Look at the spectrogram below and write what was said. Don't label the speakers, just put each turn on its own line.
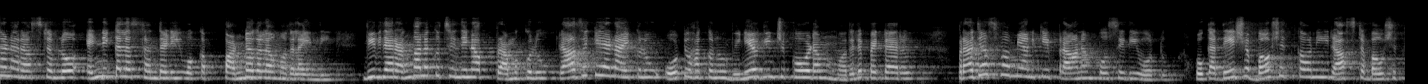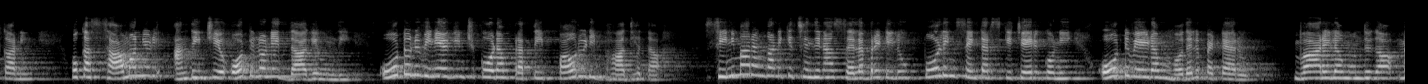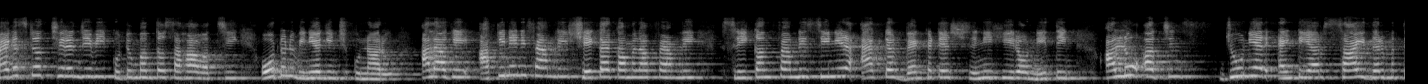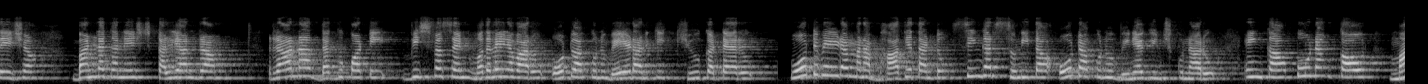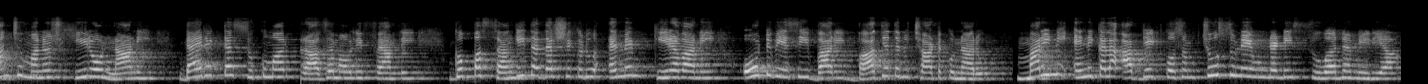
తెలంగాణ రాష్ట్రంలో ఎన్నికల సందడి ఒక పండగలా మొదలైంది. వివిధ రంగాలకు చెందిన ప్రముఖులు రాజకీయ నాయకులు ఓటు హక్కును వినియోగించుకోవడం మొదలుపెట్టారు. ప్రజాస్వామ్యానికి ప్రాణం పోసేది ఓటు. ఒక దేశ భవిష్యత్ కానీ రాష్ట్ర భవిష్యత్ కానీ ఒక సామాన్యుడి అందించే ఓటులోనే దాగి ఉంది. ఓటును వినియోగించుకోవడం ప్రతి పౌరుడి బాధ్యత. సినిమా రంగానికి చెందిన సెలబ్రిటీలు పోలింగ్ సెంటర్స్కి చేరుకొని ఓటు వేయడం మొదలుపెట్టారు. వారిలో ముందుగా మెగాస్టార్ చిరంజీవి కుటుంబంతో సహా వచ్చి ఓటును వినియోగించుకున్నారు. అలాగే Akkineni family Shekhar Kammula family Srikanth family senior actor Venkatesh cine hero Nithin Allu Arjun junior NTR Sai Dharmateja Bandla Ganesh Kalyan Ram Rana Daggubati Vishwasen మొదలైన వారు ఓటు హక్కును వేయడానికి క్యూ కట్టారు. ఓటు వేయడం మన బాధ్యత అంటూ సింగర్ సునీత ఓటాకును వినియోగించుకున్నారు. ఇంకా Poonam Kaur Manchu Manoj hero Nani director Sukumar Rajamouli family గొప్ప సంగీత దర్శకుడు ఎంఎం కీరవాణి ఓటు వేసి వారి బాధ్యతను చాటుకున్నారు. మరిన్ని ఎన్నికల అప్డేట్ కోసం చూస్తూనే ఉండండి సువర్ణ మీడియా.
